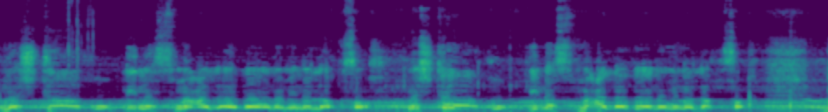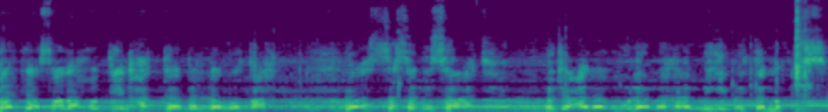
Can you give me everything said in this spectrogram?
نشتاق لنسمع الأذان من الأقصى. نشتاق لنسمع الأذان من الأقصى. بكى صلاح الدين حتى بل الرقعة وأسس من ساعته وجعل أولى مهامه بيت المقدس.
